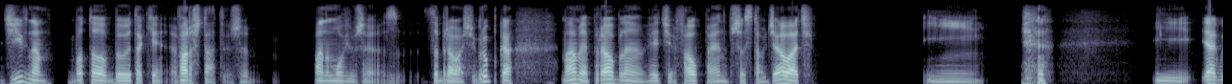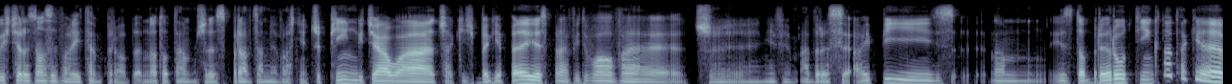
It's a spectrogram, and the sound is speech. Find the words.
dziwna, bo to były takie warsztaty, że Pan mówił, że zebrała się grupka, mamy problem, wiecie, VPN przestał działać i I jakbyście rozwiązywali ten problem? No to tam, że sprawdzamy właśnie, czy ping działa, czy jakieś BGP jest prawidłowe, czy nie wiem, adresy IP, nam jest dobry routing. No takie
